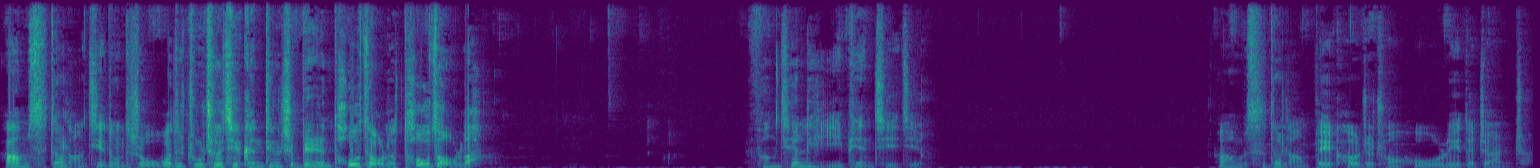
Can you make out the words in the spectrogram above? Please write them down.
阿姆斯特朗激动地说：“我的注射器肯定是被人偷走了，偷走了！”房间里一片寂静。阿姆斯特朗背靠着窗户，无力的站着，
